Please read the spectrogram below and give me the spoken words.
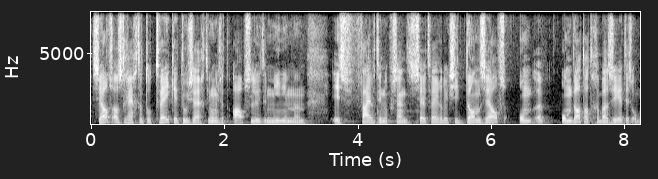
Zelfs als de rechter tot twee keer toe zegt: jongens, het absolute minimum is 25% CO2-reductie. Dan zelfs, om, eh, omdat dat gebaseerd is op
